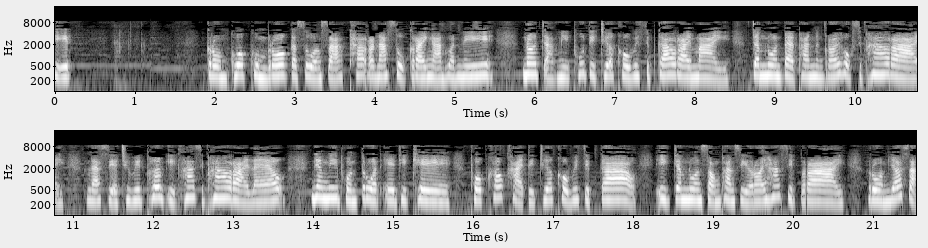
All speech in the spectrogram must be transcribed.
ชิด กรมควบคุมโรคกระทรวงสาธารณสุขรายงานวันนี้ นอกจากมีผู้ติดเชื้อโควิด -19 รายใหม่จำนวน 8,165 ราย และเสียชีวิตเพิ่มอีก 55 รายแล้ว ยังมีผลตรวจ ATK พบเข้าข่ายติดเชื้อโควิด -19 อีกจำนวน 2,450 ราย รวมยอดสะ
